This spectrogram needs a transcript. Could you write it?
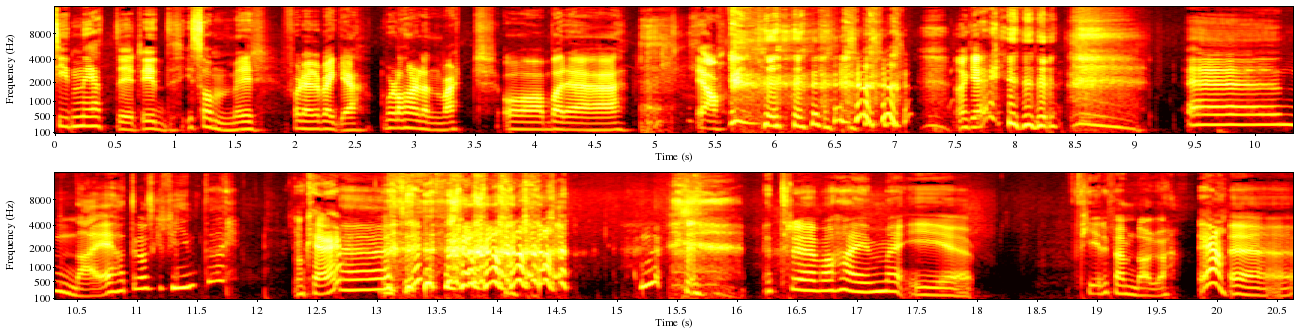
tiden i ettertid, i sommer, for dere begge, hvordan har den vært? Og bare Ja. ok? Uh, nei, jeg har hatt det ganske fint, jeg. Ok. Uh, jeg tror jeg var hjemme i fire-fem dager. Ja. Eh,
